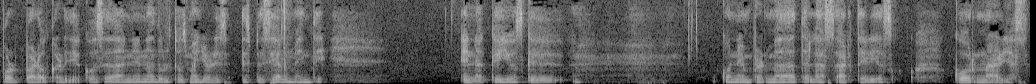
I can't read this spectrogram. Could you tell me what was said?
por paro cardíaco se dan en adultos mayores, especialmente en aquellos que con enfermedad de las arterias coronarias.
